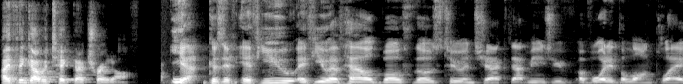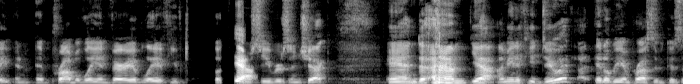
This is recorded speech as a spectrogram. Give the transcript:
I think I would take that trade off. Yeah, because if, if you if you have held both those two in check, that means you've avoided the long play, and, and probably invariably if you've kept the yeah. receivers in check. And um, yeah, I mean, if you do it, it'll be impressive because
